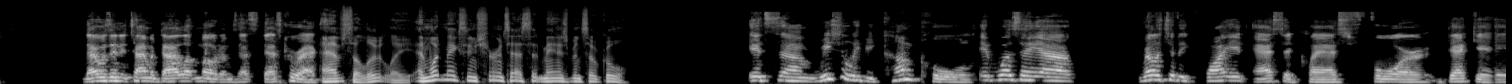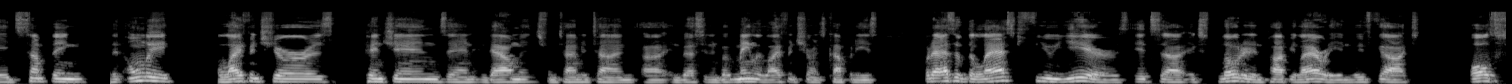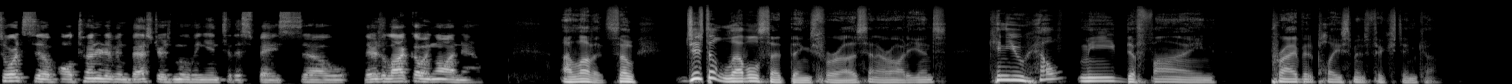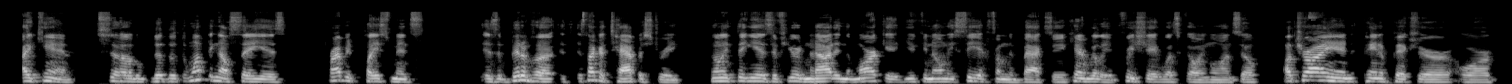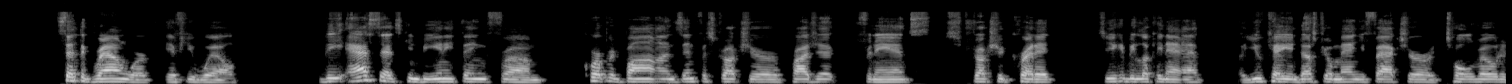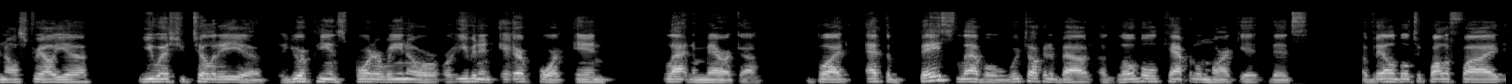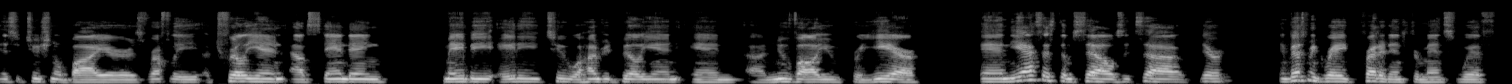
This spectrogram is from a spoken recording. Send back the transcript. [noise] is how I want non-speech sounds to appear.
That was in the time of dial-up modems. That's that's correct. Absolutely. And what makes insurance asset management so cool? It's um, recently become cool. It was a uh, relatively quiet asset class for decades, something that only life insurers, pensions, and endowments from time to time uh, invested in, but mainly life insurance companies. But as of the last few years, it's uh, exploded in popularity, and we've got all sorts of alternative investors moving into the space. So there's a lot going on now. I love it. So, just to level set things for us and our audience, can you help me define private placement fixed income? I can. So, the, the, the one thing I'll say is private placements is a bit of a, it's like a tapestry. The only thing is, if you're not in the market, you can only see it from the back. So you can't really appreciate what's going on. So I'll try and paint a picture or set the groundwork, if you will. The assets can be anything from corporate bonds, infrastructure, project finance, structured credit. So you could be looking at a UK industrial manufacturer, a toll road in Australia, US utility, a, a European sport arena, or, or even an airport in Latin America. But at the base level, we're talking about a global capital market that's available to qualified institutional buyers, roughly a trillion outstanding, maybe 80 to 100 billion in uh, new volume per year. And the assets themselves, it's uh, they're investment grade credit instruments with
